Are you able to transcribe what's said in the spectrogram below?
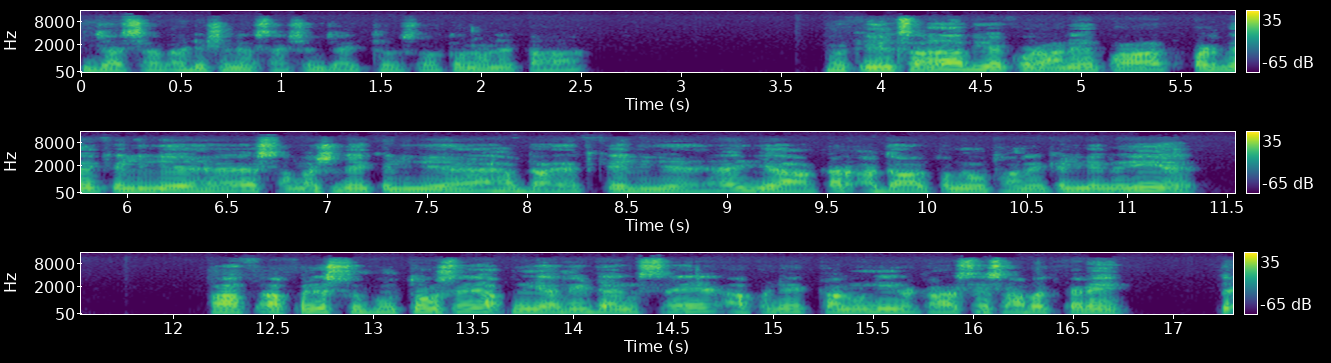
जज साहब एडिशनल सेशन जज थे उस वक्त उन्होंने कहा वकील साहब, ये कुरान पाक पढ़ने के लिए है, समझने के लिए है, हदायत के लिए है, ये आकर अदालतों में उठाने के लिए नहीं है। आप अपने सबूतों से, अपनी एविडेंस से, अपने कानूनी नकार से साबित करें कि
